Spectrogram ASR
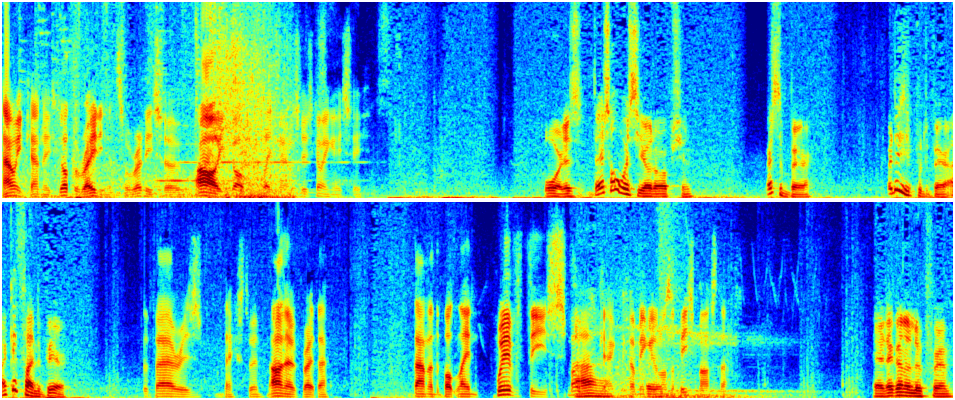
Now he can. He's got the Radiance already, so. Oh, he's got the plate now, so he's going AC. Or there's there's always the other option. Where's the bear? Where did he put the bear? I can't find the bear. The bear is next to him. Oh no, right there. Down at the bot lane with the smoke Ah, gang coming in on the Beastmaster. Yeah, they're gonna look for him.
